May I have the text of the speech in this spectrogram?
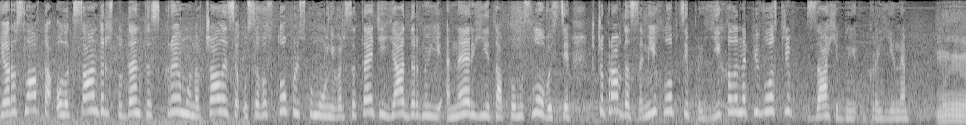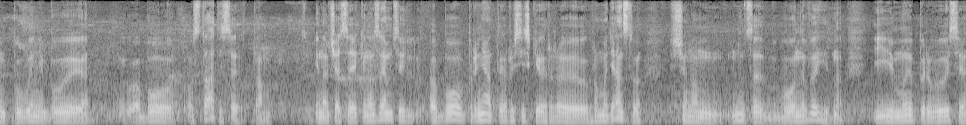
Ярослав та Олександр, студенти з Криму, навчалися у Севастопольському університеті ядерної енергії та промисловості. Щоправда, самі хлопці приїхали на півострів Західної України. Ми повинні були або остатися там і навчатися як іноземці, або прийняти російське громадянство, що нам ну, це було невигідно. І ми перевелися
